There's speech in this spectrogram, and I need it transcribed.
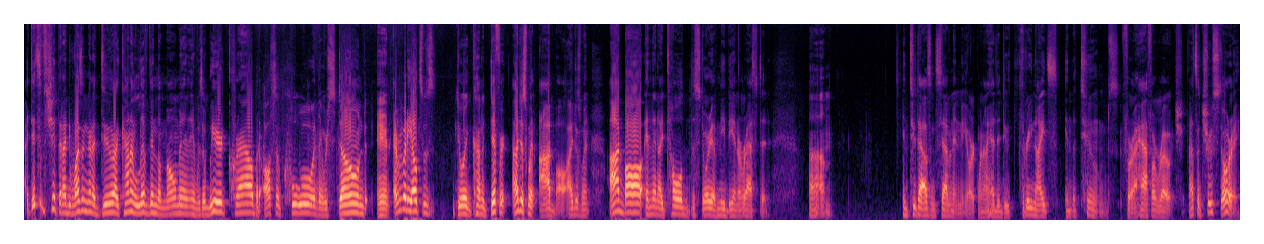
I did some shit that I wasn't gonna do. I kind of lived in the moment. It was a weird crowd, but also cool, and they were stoned, and everybody else was doing kind of different. I just went oddball. I just went oddball, and then I told the story of me being arrested um, in 2007 in New York when I had to do three nights in the tombs for a half a roach. That's a true story.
